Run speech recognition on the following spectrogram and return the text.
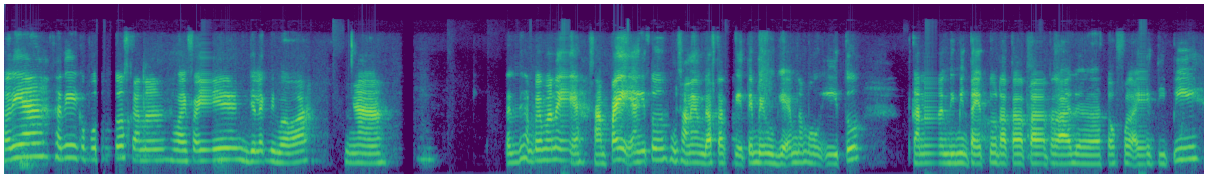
Sorry ya, tadi keputus karena wifi-nya jelek di bawah. Nah, tadi sampai mana ya? Sampai yang itu misalnya yang daftar ke ITB, UGM, sama UI itu karena diminta itu rata-rata ada TOEFL ITP,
